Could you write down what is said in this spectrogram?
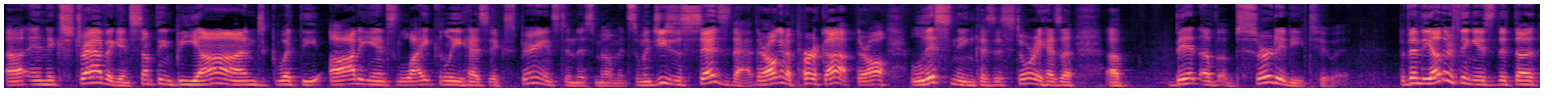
uh, an extravagance, something beyond what the audience likely has experienced in this moment. So when Jesus says that, they're all going to perk up. They're all listening because this story has a, a bit of absurdity to it. But then the other thing is that the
